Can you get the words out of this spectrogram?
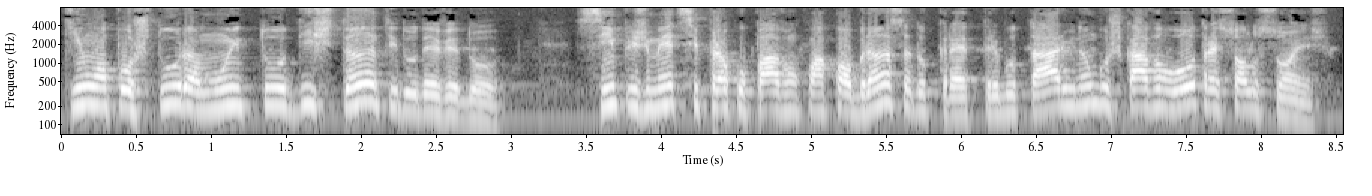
tinham uma postura muito distante do devedor. Simplesmente se preocupavam com a cobrança do crédito tributário e não buscavam outras soluções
